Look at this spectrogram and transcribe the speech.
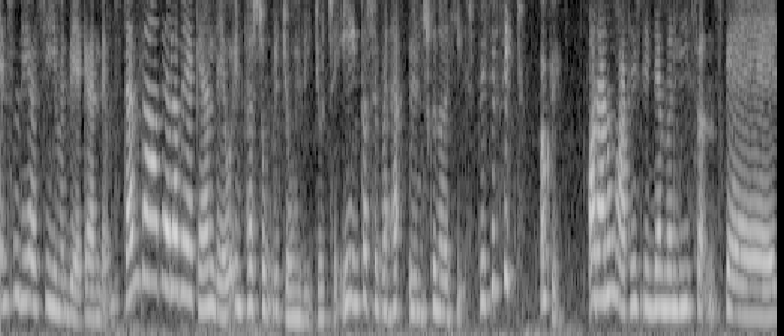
ind sådan her og sige, men vil jeg gerne lave en standard, eller vil jeg gerne lave en personlig Joy-video til en, der simpelthen har ønsket noget helt specifikt. Okay. Og der er nogle retningslinjer, man lige sådan skal,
